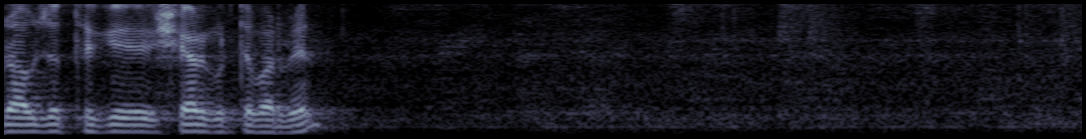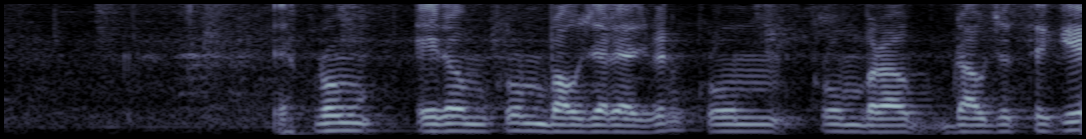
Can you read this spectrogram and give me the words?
ব্রাউজার থেকে শেয়ার করতে পারবেন। ক্রোম এরকম ক্রোম ব্রাউজারে আসবেন। ক্রোম ক্রোম ব্রাউজার থেকে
